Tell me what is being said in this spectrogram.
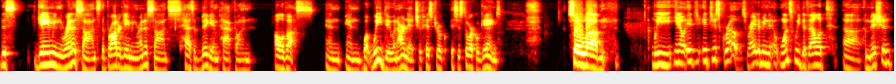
this gaming renaissance, the broader gaming renaissance, has a big impact on all of us and and what we do in our niche of historical historical games. So um, we, you know, it it just grows, right? I mean, once we developed uh, a mission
